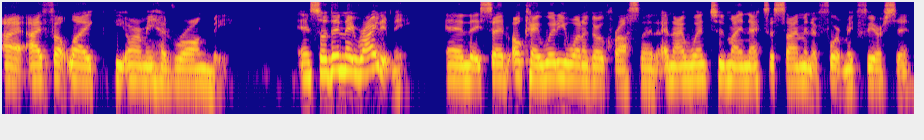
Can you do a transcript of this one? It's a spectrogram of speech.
I, I felt like the Army had wronged me. And so then they righted me and they said, okay, where do you want to go, Crosland? And I went to my next assignment at Fort McPherson.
